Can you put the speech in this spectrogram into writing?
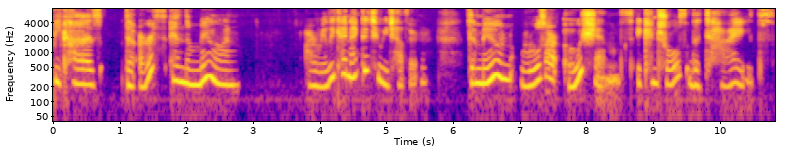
because the earth and the moon are really connected to each other. The moon rules our oceans, it controls the tides.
